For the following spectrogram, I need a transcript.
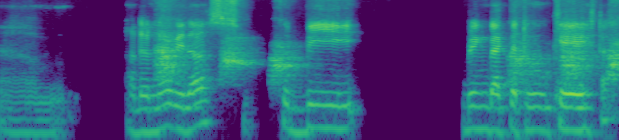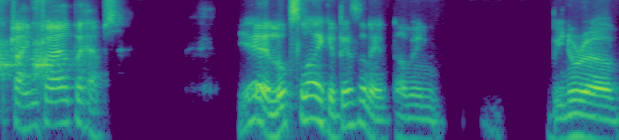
um, I don't know with us could be bring back the 2K time trial perhaps. Yeah, looks like it, isn't it? I mean, Binura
